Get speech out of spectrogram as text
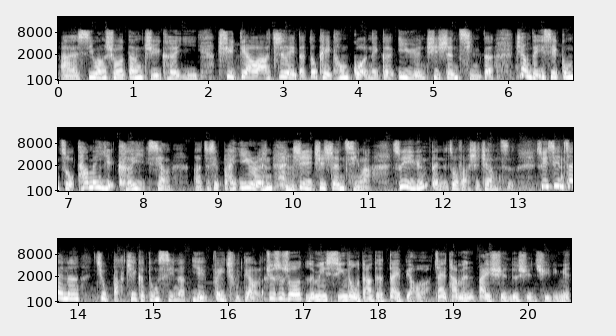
啊，希望说当局可以去掉啊之类的，都可以通过那个议员去申请的。这样的一些工作，他们也可以向啊、这些白衣人 去、去申请啦。所以原本的做法是这样子，所以现在呢就把这个东西呢也废除掉了。就是说，人民行动党的代表啊，在他们败选的选区里面，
